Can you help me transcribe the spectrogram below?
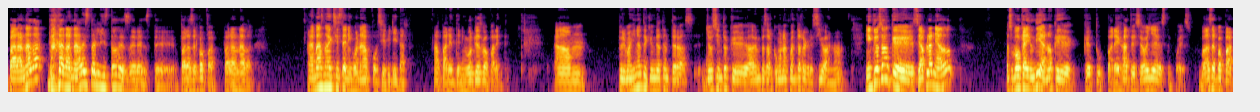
para nada, para nada estoy listo de ser este. Para ser papá. Para nada. Además, no existe ninguna posibilidad aparente, ningún riesgo aparente. Pero imagínate que un día te enteras. Yo siento que ha de empezar como una cuenta regresiva, ¿no? Incluso aunque sea planeado, supongo que hay un día, ¿no? Que, que tu pareja te dice, oye, este, pues, vas a ser papá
